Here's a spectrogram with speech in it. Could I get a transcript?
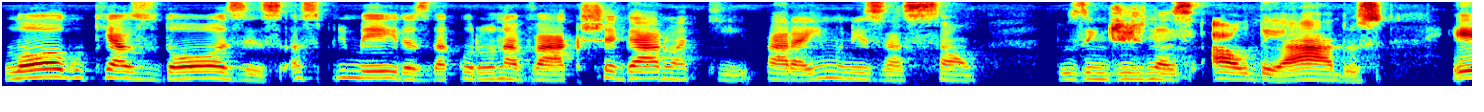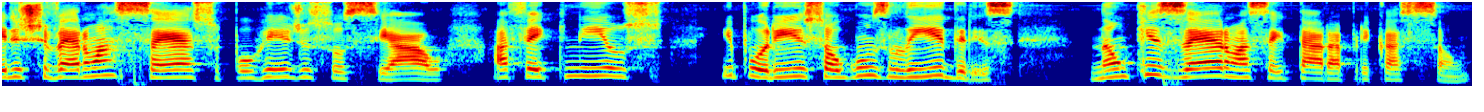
Logo que as doses, as primeiras da Coronavac, chegaram aqui para a imunização dos indígenas aldeados, eles tiveram acesso por rede social a fake news e por isso alguns líderes não quiseram aceitar a aplicação.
